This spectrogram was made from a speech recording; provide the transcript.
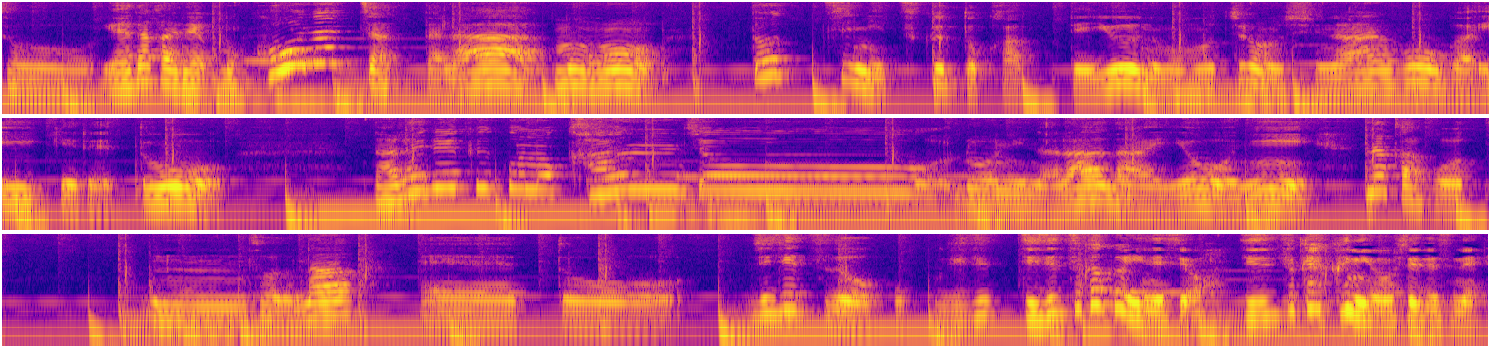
そう。いやだからねもうこうなっちゃったらもうどっちにつくとかっていうのももちろんしない方がいいけれどなるべくこの感情論にならないようになんかこううんそうだな。えー、っと事実を事実事実確認ですよ。事実確認をしてですね、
